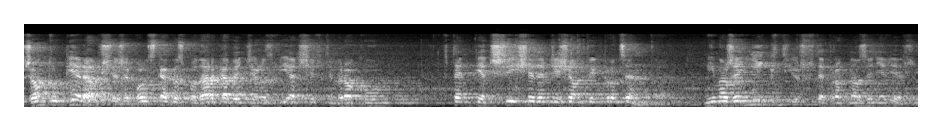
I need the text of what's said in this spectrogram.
rząd upierał się, że polska gospodarka będzie rozwijać się w tym roku w tempie 3,7%, mimo że nikt już w te prognozy nie wierzy.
